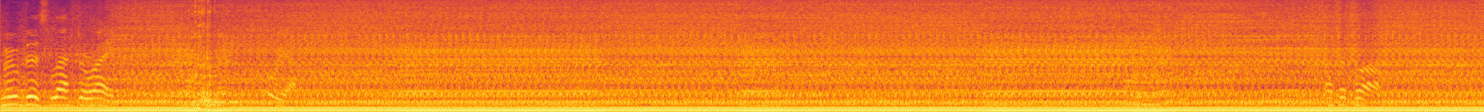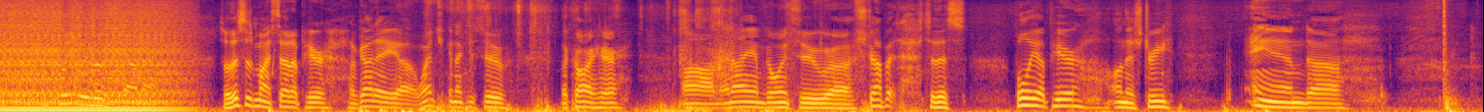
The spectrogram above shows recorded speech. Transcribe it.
move this left or right. Oh yeah. That's a problem. Completely loose down there. So this is my setup here. I've got a uh, winch connected to the car here. Um, and I am going to uh, strap it to this pulley up here on this tree and uh,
